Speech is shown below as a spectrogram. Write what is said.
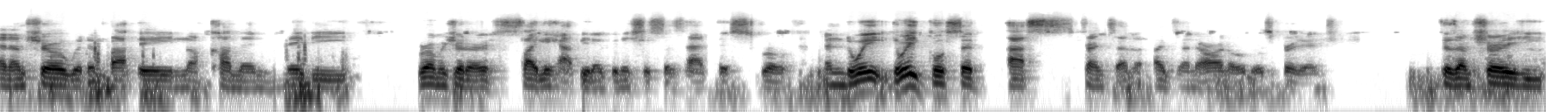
And I'm sure with Mbappe not coming, maybe Real Madrid are slightly happy that Vinicius has had this growth. And the way the way ghosted past Trent and Alexander Arnold was brilliant. Because I'm sure he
